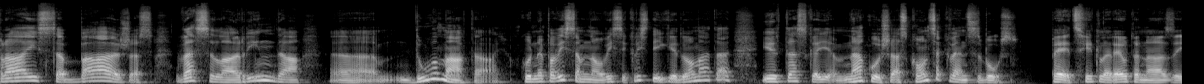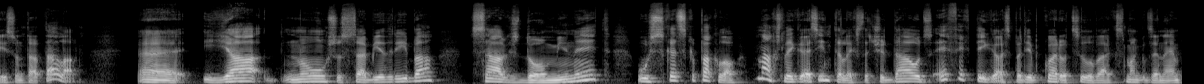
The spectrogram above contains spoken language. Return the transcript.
raisa bāžas veselā rindā uh, domātāju, kur nepavisam nav visi kristīgie domātāji, ir tas, ka nākošās konsekvences būs pēc Hitlera eutanāzijas un tā tālāk ja mūsu sabiedrībā sāks dominēt uzskats, ka paklau, mākslīgais intelekts taču ir daudz efektīvāks par jebkuru cilvēku smadzenēm.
